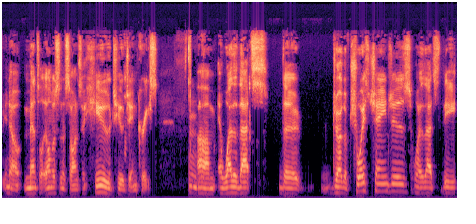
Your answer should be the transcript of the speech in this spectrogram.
you know mental illness and so on. It's a huge, huge increase Mhm. um, and whether that's the drug of choice changes, whether that's the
